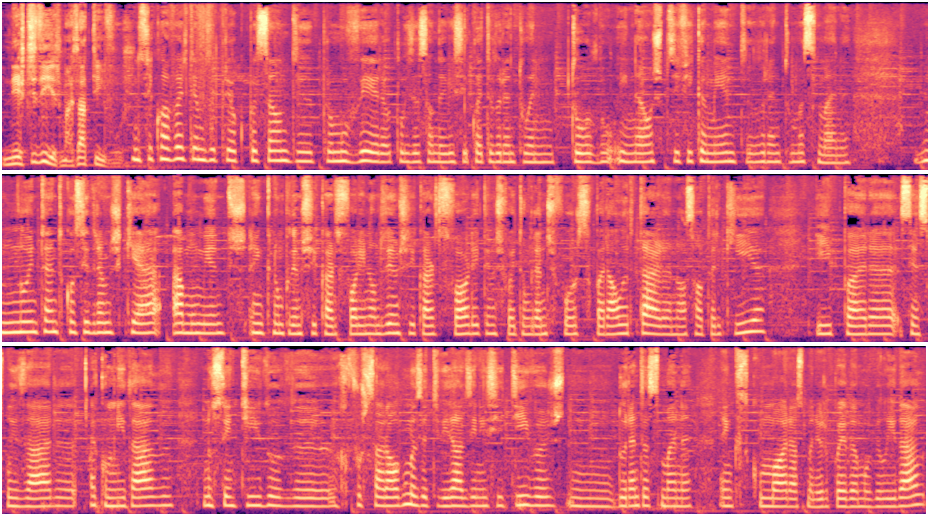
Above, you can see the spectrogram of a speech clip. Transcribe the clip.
nestes dias mais ativos. No Ciclaveiro temos a preocupação de promover a utilização da bicicleta durante o ano todo e não especificamente durante uma semana. No entanto, consideramos que há, há, momentos em que não podemos ficar de fora e não devemos ficar de fora e temos feito um grande esforço para alertar a nossa autarquia e para sensibilizar a comunidade no sentido de reforçar algumas atividades e iniciativas hum, durante a semana em que se comemora a Semana Europeia da Mobilidade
